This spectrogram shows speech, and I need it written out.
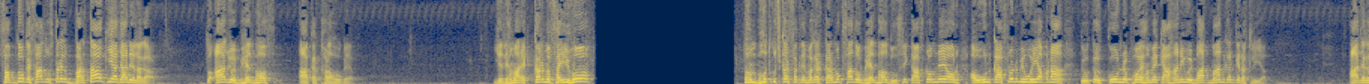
शब्दों के साथ उस तरह का बर्ताव किया जाने लगा तो आज वह भेदभाव आकर खड़ा हो गया। यदि हमारे कर्म सही हो तो हम बहुत कुछ कर सकते हैं मगर कर्मों के साथ वो भेदभाव दूसरी काफ्टों ने और, और उन काफ्टों ने भी वही अपना कौन फोए हमें क्या हानि हुई बात मान करके रख लिया। आज अगर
